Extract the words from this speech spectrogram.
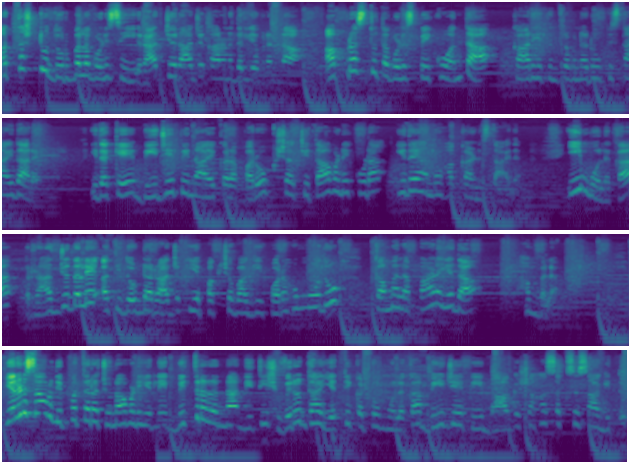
ಮತ್ತಷ್ಟು ದುರ್ಬಲಗೊಳಿಸಿ ರಾಜ್ಯ ರಾಜಕಾರಣದಲ್ಲಿ ಅವರನ್ನ ಅಪ್ರಸ್ತುತಗೊಳಿಸಬೇಕು ಅಂತ ಕಾರ್ಯತಂತ್ರವನ್ನು ರೂಪಿಸ್ತಾ ಇದ್ದಾರೆ. ಇದಕ್ಕೆ ಬಿಜೆಪಿ ನಾಯಕರ ಪರೋಕ್ಷ ಚಿತಾವಣೆ ಕೂಡ ಇದೆ ಅನ್ನೋ ಹಾಗೆ ಕಾಣಿಸ್ತಾ ಇದೆ. ಈ ಮೂಲಕ ರಾಜ್ಯದಲ್ಲೇ ಅತಿ ದೊಡ್ಡ ರಾಜಕೀಯ ಪಕ್ಷವಾಗಿ ಹೊರಹೊಮ್ಮುವುದು ಕಮಲ ಪಾಳಯದ ಹಂಬಲ. ಎರಡ್ ಸಾವಿರದ ಇಪ್ಪತ್ತರ ಚುನಾವಣೆಯಲ್ಲಿ ಮಿತ್ರರನ್ನ ನಿತೀಶ್ ವಿರುದ್ಧ ಎತ್ತಿಕಟ್ಟುವ ಮೂಲಕ ಬಿಜೆಪಿ ಭಾಗಶಃ ಸಕ್ಸಸ್ ಆಗಿತ್ತು.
